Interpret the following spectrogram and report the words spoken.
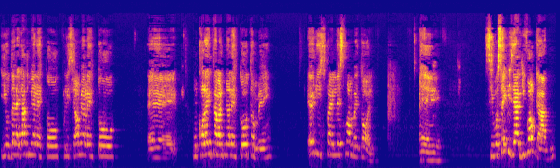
e o delegado me alertou, o policial me alertou, é, um colega de trabalho me alertou também, eu disse para ele nesse momento, olha, é, se você quiser advogado,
